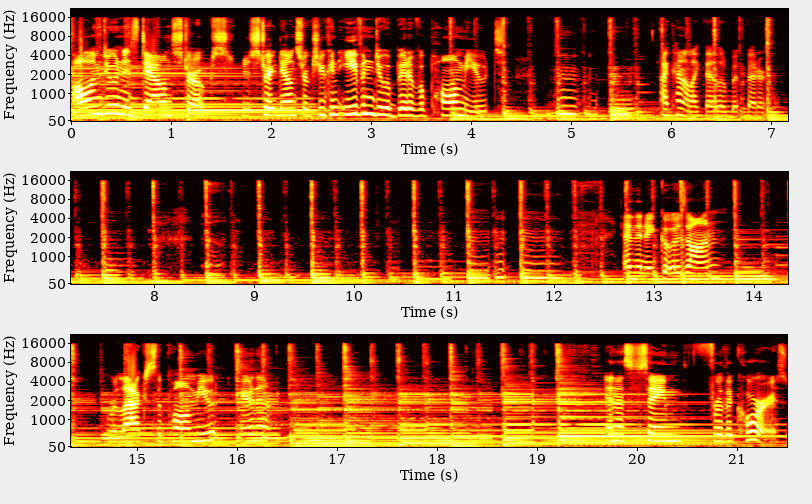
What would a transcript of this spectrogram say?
All I'm doing is downstrokes, just straight downstrokes. You can even do a bit of a palm mute. I kind of like that a little bit better. And then it goes on. Relax the palm mute, hear that? And that's the same for the chorus.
